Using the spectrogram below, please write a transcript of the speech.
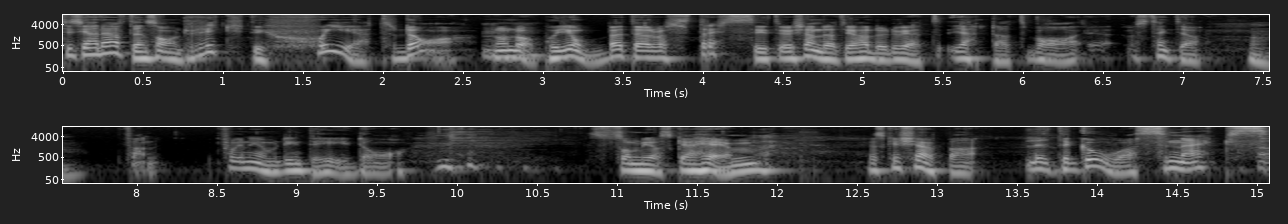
Tills jag hade haft en sån riktig sketdag någon dag på jobbet. Det hade varit stressigt och jag kände att jag hade, du vet, hjärtat var... Och så tänkte jag, fan, frågan är om det inte är idag som jag ska hem. Jag ska köpa lite goda snacks,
